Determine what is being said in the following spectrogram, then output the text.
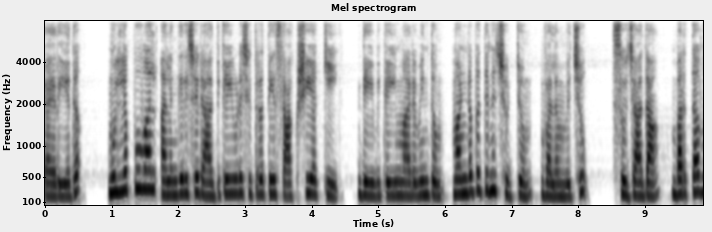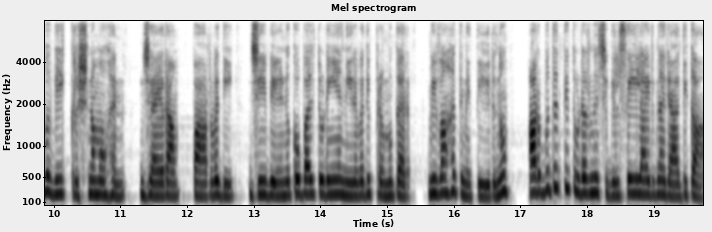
കയറിയത്. മുല്ലപ്പൂവാൽ അലങ്കരിച്ച രാധികയുടെ ചിത്രത്തെ സാക്ഷിയാക്കി ദേവികയും അരവിന്ദും മണ്ഡപത്തിനു ചുറ്റും വലം വെച്ചു. സുജാത ഭർത്താവ് വി. കൃഷ്ണമോഹൻ ജയറാം പാർവതി ജി. വേണുഗോപാൽ തുടങ്ങിയ നിരവധി പ്രമുഖർ വിവാഹത്തിനെത്തിയിരുന്നു. അർബുദത്തെ തുടർന്ന് ചികിത്സയിലായിരുന്ന രാധിക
